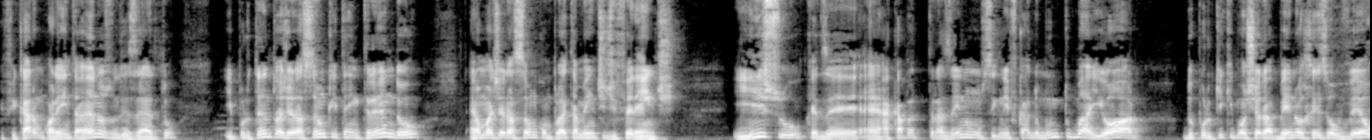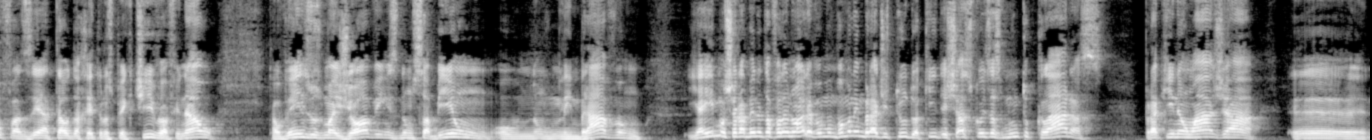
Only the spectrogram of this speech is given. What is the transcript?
e ficaram 40 anos no deserto, e portanto a geração que está entrando é uma geração completamente diferente. E isso, quer dizer, é, acaba trazendo um significado muito maior do porquê que Moshe Rabbeinu resolveu fazer a tal da retrospectiva, afinal, talvez os mais jovens não sabiam ou não lembravam e aí Moshe Rabbeinu está falando, olha, vamos, vamos lembrar de tudo aqui, deixar as coisas muito claras para que não haja eh,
